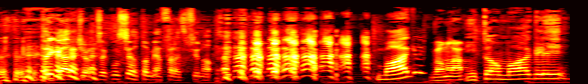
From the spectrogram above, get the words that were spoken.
Obrigado, Diogo. Você consertou minha frase final. Mogli? Vamos lá. Então, Mogli,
